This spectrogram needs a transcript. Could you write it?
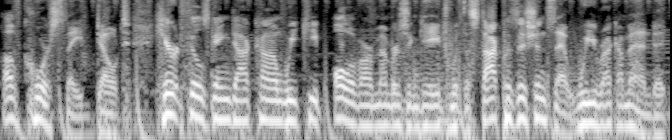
Of course they don't. Here at philsgang.com, we keep all of our members engaged with the stock positions that we recommend.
